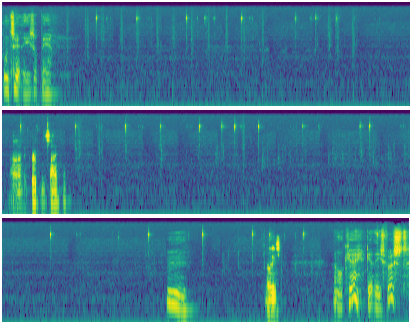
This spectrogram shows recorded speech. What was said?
go and take these up here. Uh, group inside. Hmm. Release. Okay, get these first.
